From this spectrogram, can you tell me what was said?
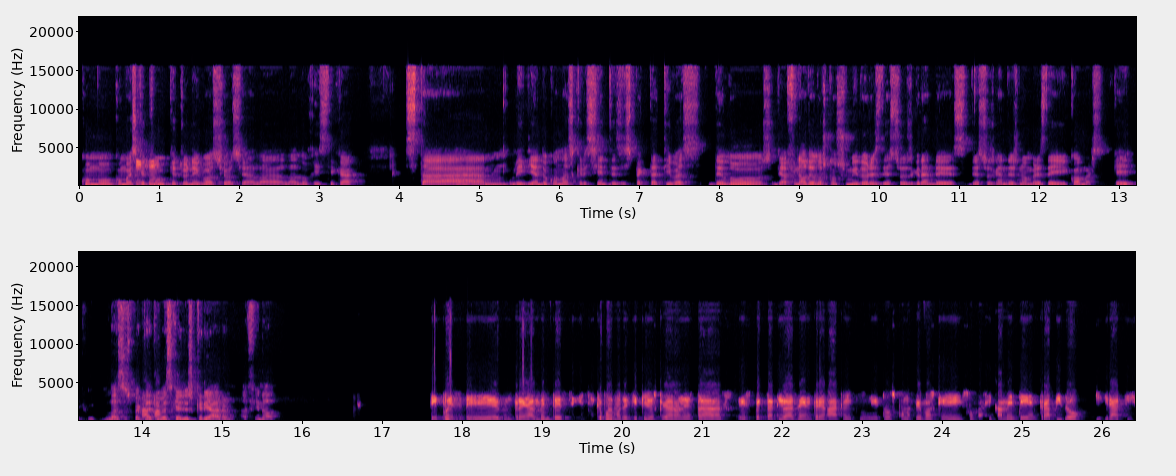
¿cómo, cómo es que, tu, que tu negocio, o sea, la, la logística, está mm, lidiando con las crecientes expectativas de los, de, al final, de los consumidores de estos grandes, de estos grandes nombres de e-commerce, que las expectativas que ellos crearon al final. Sí, pues eh, realmente sí, que podemos decir que ellos crearon estas expectativas de entrega que, todos conocemos que son básicamente rápido y gratis.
